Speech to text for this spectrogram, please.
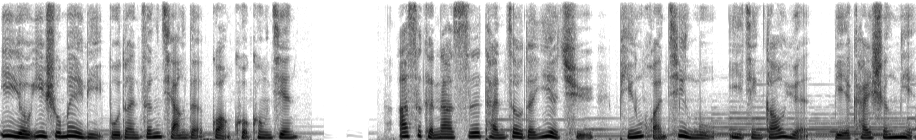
亦有艺术魅力不断增强的广阔空间。阿斯肯纳斯弹奏的夜曲平缓静穆，意境高远，别开生面，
